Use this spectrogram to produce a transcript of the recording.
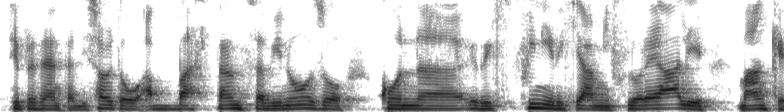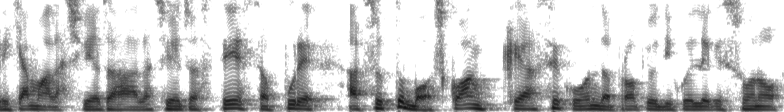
si presenta di solito abbastanza vinoso con uh, fini richiami floreali, ma anche richiamo alla ciliegia, alla ciliegia, stessa, oppure al sottobosco, anche a seconda proprio di quelle che sono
